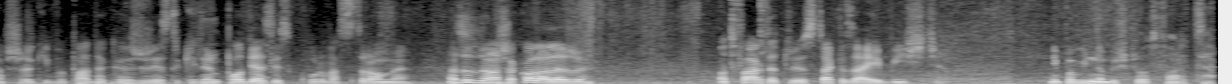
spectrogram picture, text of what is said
na wszelki wypadek, że jest taki ten podjazd, jest kurwa stromy. A co tu nasza kola leży? Otwarte tu jest, tak? Zajebiście. Nie powinno być tu otwarte.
